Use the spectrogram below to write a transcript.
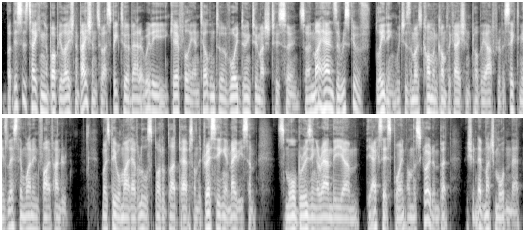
but this is taking a population of patients who I speak to about it really carefully and tell them to avoid doing too much too soon. So, in my hands, the risk of bleeding, which is the most common complication probably after a vasectomy, is less than one in 500 most people might have a little spot of blood perhaps on the dressing and maybe some small bruising around the um, the access point on the scrotum, but they shouldn't have much more than that.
